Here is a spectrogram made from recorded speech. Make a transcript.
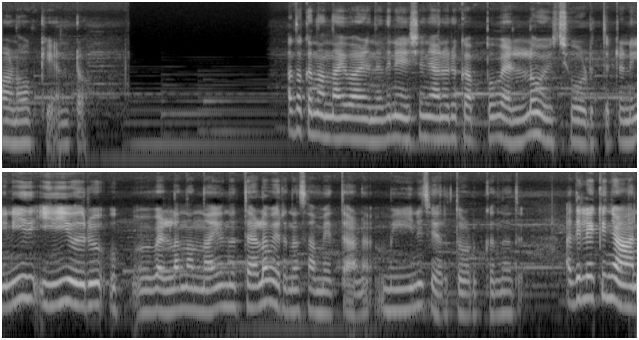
മണമൊക്കെയാണ് കേട്ടോ അതൊക്കെ നന്നായി വഴന്നതിന് ശേഷം ഞാനൊരു കപ്പ് വെള്ളം ഒഴിച്ചു കൊടുത്തിട്ടുണ്ട്. ഇനി ഈ ഒരു വെള്ളം നന്നായി ഒന്ന് തിള വരുന്ന സമയത്താണ് മീൻ ചേർത്ത് കൊടുക്കുന്നത്. അതിലേക്ക് ഞാൻ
